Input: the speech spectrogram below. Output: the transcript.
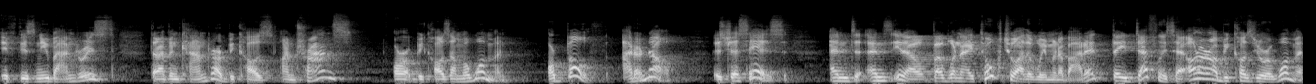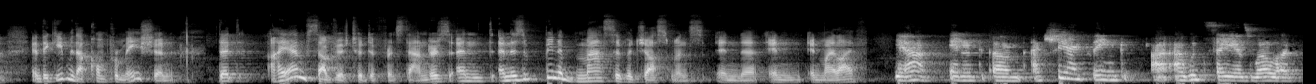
if these new boundaries that I've encountered are because I'm trans or because I'm a woman or both. I don't know. It just is. And and you know, but when I talk to other women about it, they definitely say, "Oh no, no, because you're a woman," and they give me that confirmation that I am subject to different standards, and and there's been a massive adjustments in uh, in in my life. Yeah, and um, actually, I think I, I, would say as well. I've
